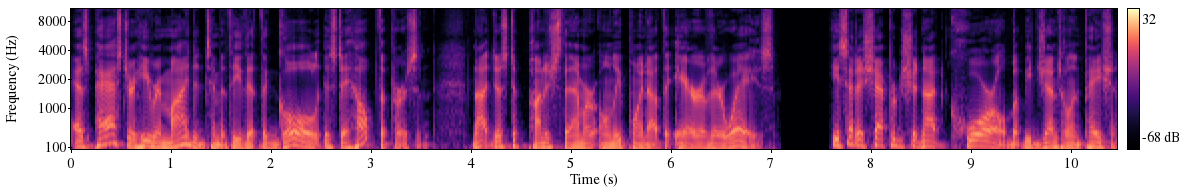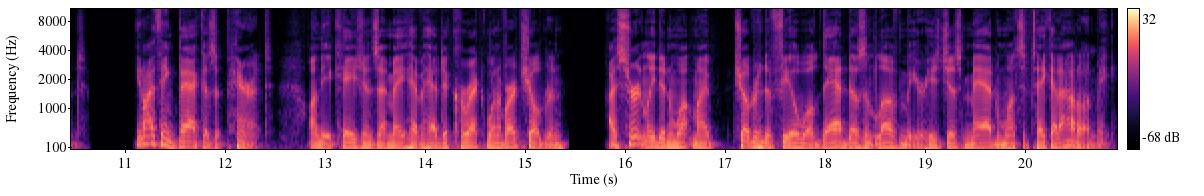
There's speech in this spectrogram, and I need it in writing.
As pastor, he reminded Timothy that the goal is to help the person, not just to punish them or only point out the error of their ways. He said a shepherd should not quarrel, but be gentle and patient. You know, I think back as a parent on the occasions I may have had to correct one of our children. I certainly didn't want my children to feel, well, dad doesn't love me or he's just mad and wants to take it out on me.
